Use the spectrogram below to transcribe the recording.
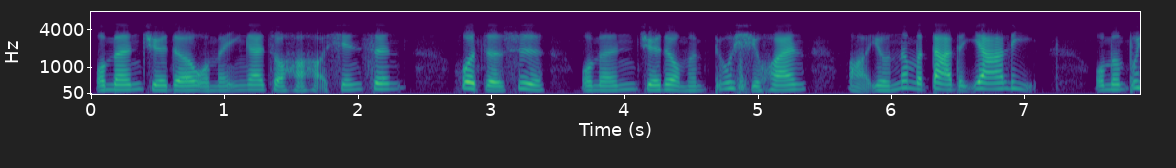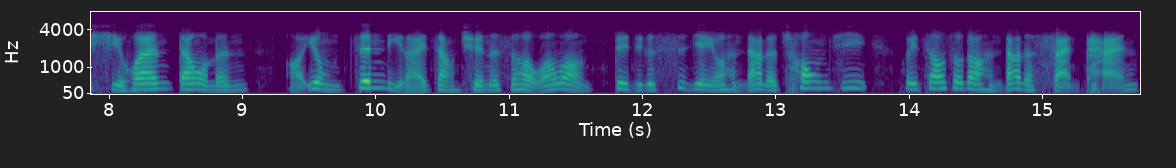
我们觉得我们应该做好好先生，或者是我们觉得我们不喜欢啊有那么大的压力，我们不喜欢当我们。啊，用真理来掌权的时候，往往对这个世界有很大的冲击，会遭受到很大的反弹。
